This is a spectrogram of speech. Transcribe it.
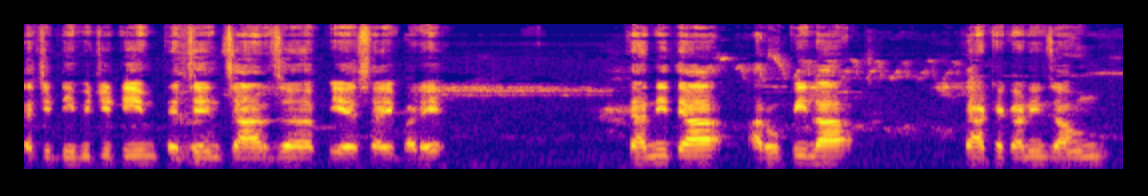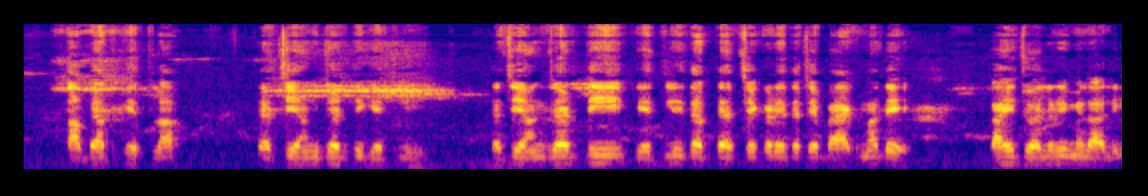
त्याची डी बीची टीम त्याचे in-charge P S I Bade त्यांनी त्या आरोपीला त्या ठिकाणी जाऊन ताब्यात घेतला त्याची अंगझडती घेतली. त्याची अंगझडती घेतली तर त्याच्याकडे त्याच्या बॅगमध्ये काही ज्वेलरी मिळाली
